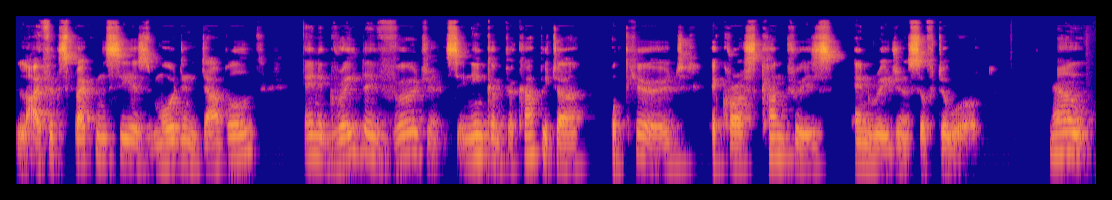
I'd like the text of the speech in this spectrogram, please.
Life expectancy has more than doubled, and a great divergence in income per capita occurred across countries and regions of the world. Now,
